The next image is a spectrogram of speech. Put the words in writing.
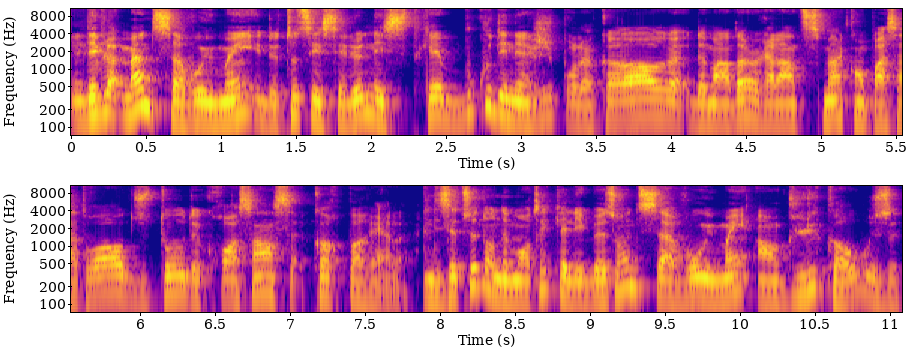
Le développement du cerveau humain et de toutes ses cellules nécessiterait beaucoup d'énergie pour le corps, demandant un ralentissement compensatoire du taux de croissance corporelle. Les études ont démontré que les besoins du cerveau humain en glucose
